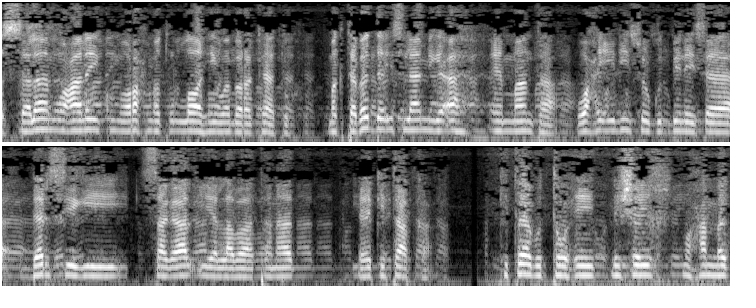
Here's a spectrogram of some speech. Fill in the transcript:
assalaamu calaykum waraxmat ullaahi wabarakaatuh maktabadda islaamiga ah ee maanta waxay idiin soo gudbinaysaa darsigii sagaal iyo labaatanaad ee kitaabka. Kitaabu tawxiid lishaykh moxamed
